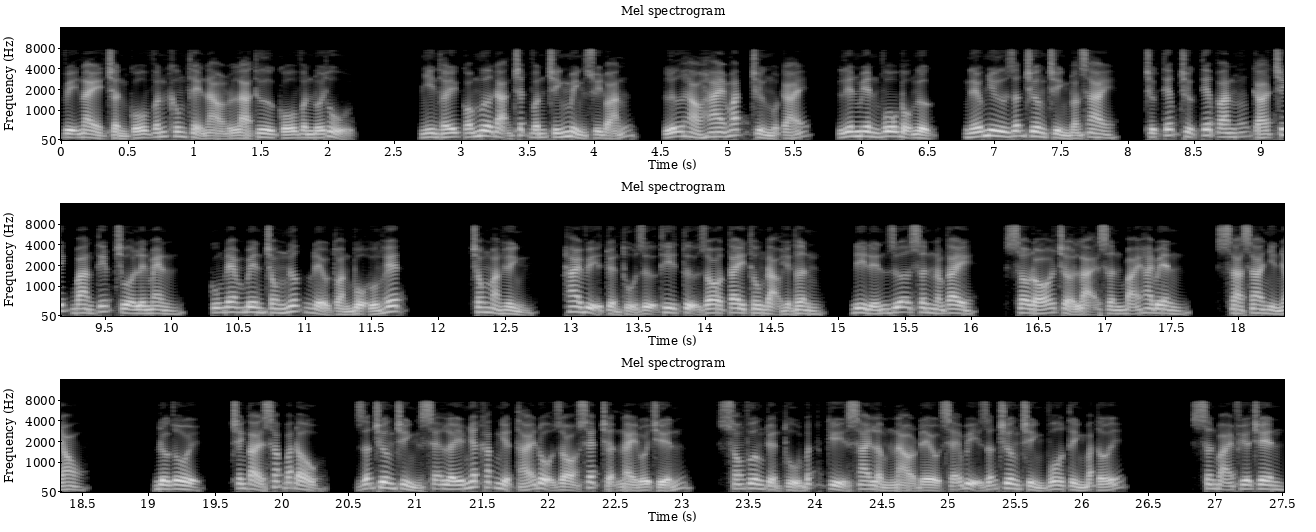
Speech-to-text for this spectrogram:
vị này trần cố vẫn không thể nào là thư cố vấn đối thủ. Nhìn thấy có mưa đạn chất vấn chính mình suy đoán, lữ hào hai mắt chừng một cái, liên miên vô bộ ngực, nếu như dẫn chương trình đoán sai, trực tiếp trực tiếp ăn cá trích ban tiếp chua lên men, cũng đem bên trong nước đều toàn bộ uống hết. Trong màn hình, hai vị tuyển thủ dự thi tự do tay thông đạo hiện thân, đi đến giữa sân nắm tay, sau đó trở lại sân bãi hai bên, xa xa nhìn nhau. Được rồi, tranh tài sắp bắt đầu dẫn chương trình sẽ lấy nhất khắc nghiệt thái độ dò xét trận này đối chiến, song phương tuyển thủ bất kỳ sai lầm nào đều sẽ bị dẫn chương trình vô tình bắt tới. Sân bãi phía trên,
